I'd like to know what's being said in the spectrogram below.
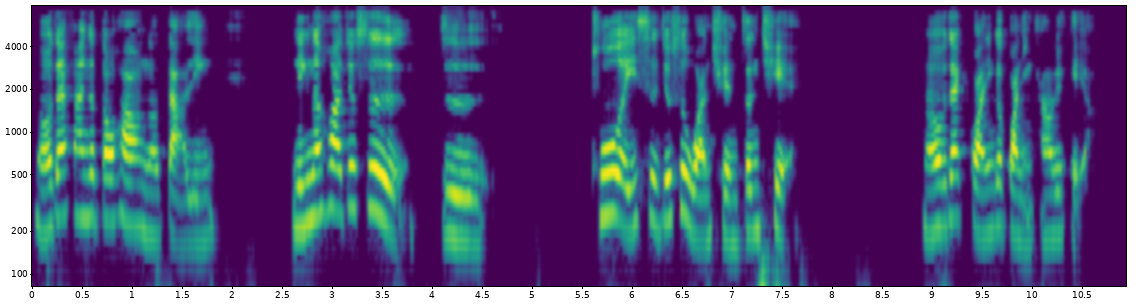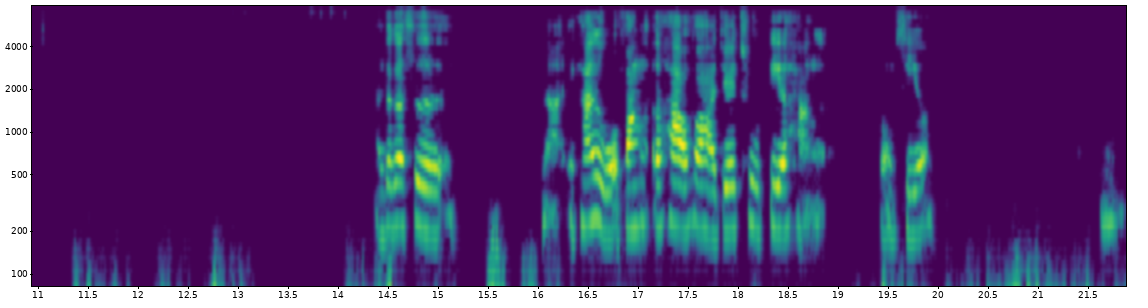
然后再放一个逗号，然后打零。零的话就是指 true 的意思，就是完全正确。然后再关一个关引号就可以了。那这个是。那你看，如果放二号的话，它就会出第二行了。东西哦。嗯。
